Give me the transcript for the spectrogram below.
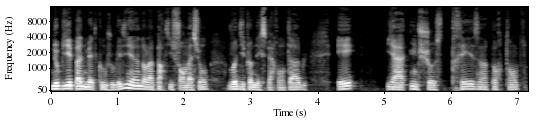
N'oubliez pas de mettre, comme je vous l'ai dit, hein, dans la partie formation, votre diplôme d'expert comptable. Et il y a une chose très importante.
